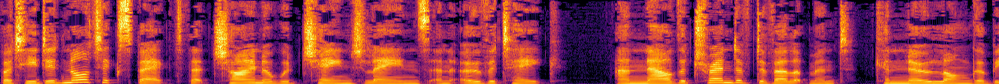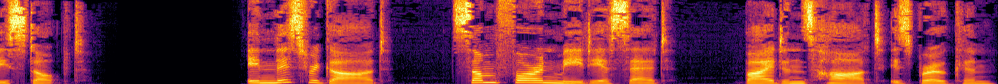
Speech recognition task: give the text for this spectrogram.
but he did not expect that China would change lanes and overtake, and now the trend of development can no longer be stopped. In this regard, some foreign media said, Biden's heart is broken.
